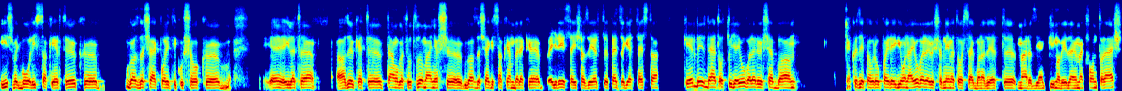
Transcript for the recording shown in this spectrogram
is, vagy ból is szakértők, gazdaságpolitikusok, illetve az őket támogató tudományos gazdasági szakemberek egy része is azért pedzegette ezt a kérdést, de hát ott ugye jóval erősebb a közép-európai régiónál jóval erősebb Németországban azért már az ilyen klímavédelmi megfontolás,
